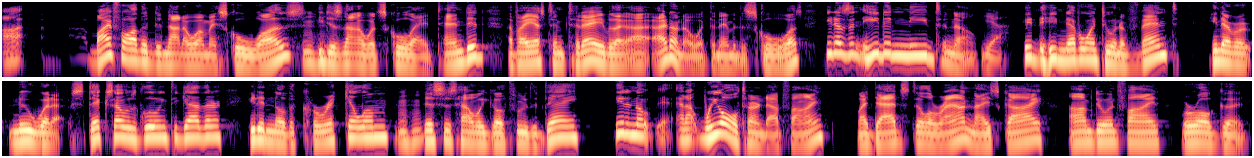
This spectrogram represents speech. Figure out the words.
I my father did not know where my school was. He Mhm. does not know what school I attended. If I asked him today, he'd be like, I, I don't know what the name of the school was. He doesn't. He didn't need to know. Yeah. He he never went to an event. He never knew what sticks I was gluing together. He didn't know the curriculum. Mhm. This is how we go through the day. He didn't know, and I, we all turned out fine. My dad's still around, nice guy. I'm doing fine. We're all good.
